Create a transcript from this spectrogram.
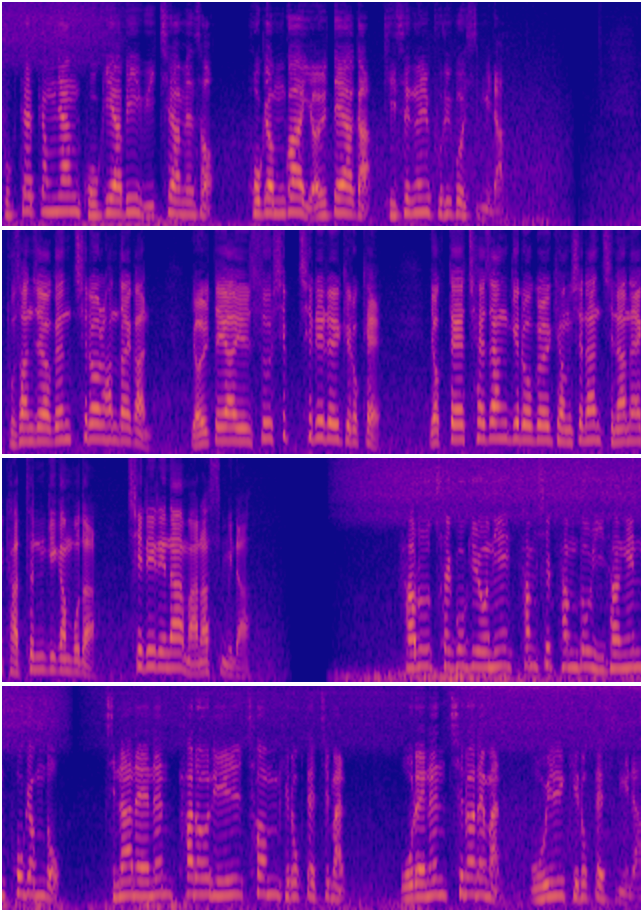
북태평양 고기압이 위치하면서 폭염과 열대야가 기승을 부리고 있습니다. 부산 지역은 7월 한 달간 열대야 일수 17일을 기록해 역대 최장 기록을 경신한 지난해 같은 기간보다 7일이나 많았습니다. 하루 최고 기온이 33도 이상인 폭염도 지난해에는 8월 2일 처음 기록됐지만 올해는 7월에만 5일 기록됐습니다.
